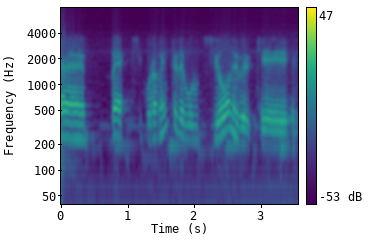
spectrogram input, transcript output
Eh, beh, sicuramente l'evoluzione perché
